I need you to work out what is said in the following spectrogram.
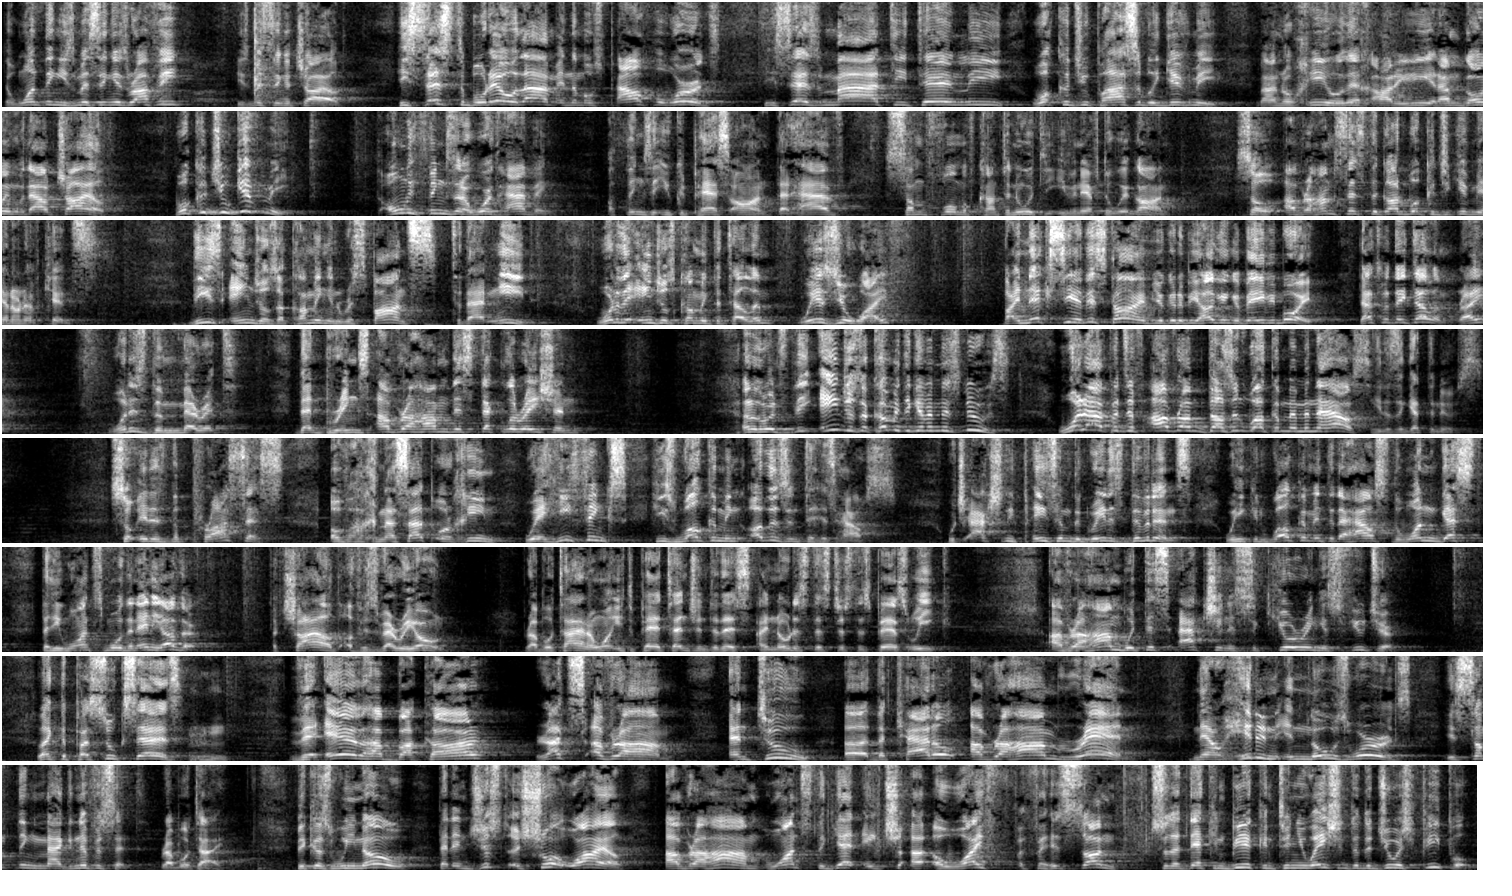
The one thing he's missing is Rafi, he's missing a child. He says to Borei Olam in the most powerful words, he says, Ma titen li, what could you possibly give me? And I'm going without child. What could you give me? The only things that are worth having are things that you could pass on, that have some form of continuity even after we're gone. So Abraham says to God, What could you give me? I don't have kids. These angels are coming in response to that need. What are the angels coming to tell him? Where's your wife? By next year, this time, you're going to be hugging a baby boy. That's what they tell him, right? What is the merit that brings Abraham this declaration? In other words, the angels are coming to give him this news. What happens if Avram doesn't welcome them in the house? He doesn't get the news. So it is the process of Hachnasat Orchim where he thinks he's welcoming others into his house, which actually pays him the greatest dividends, where he can welcome into the house the one guest that he wants more than any other, a child of his very own. Rabotai, and I want you to pay attention to this. I noticed this just this past week. Avraham, with this action, is securing his future. Like the Pasuk says, Ve'el habakar ratz Avraham. And to uh, the cattle, Avraham ran. Now, hidden in those words is something magnificent, Rabotai. Because we know that in just a short while, Abraham wants to get a, ch- a wife for his son so that there can be a continuation to the Jewish people.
